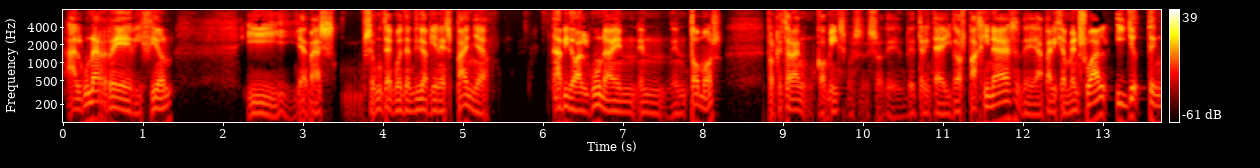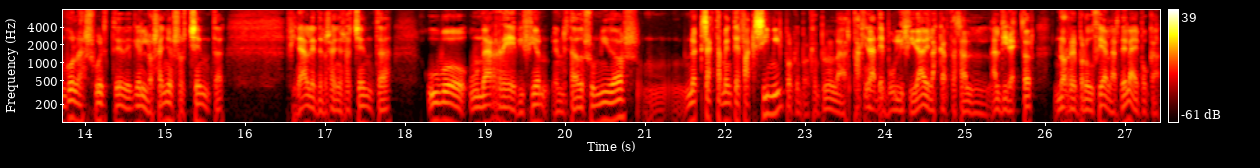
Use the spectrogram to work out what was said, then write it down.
alguna reedición. Y, además, según tengo entendido aquí en España, ha habido alguna en, en, tomos, porque esto eran cómics, pues eso, de, de 32 páginas, de aparición mensual, y yo tengo la suerte de que en los años 80, finales de los años 80, hubo una reedición en Estados Unidos, no exactamente facsímil, porque por ejemplo las páginas de publicidad y las cartas al, al, director no reproducían las de la época,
